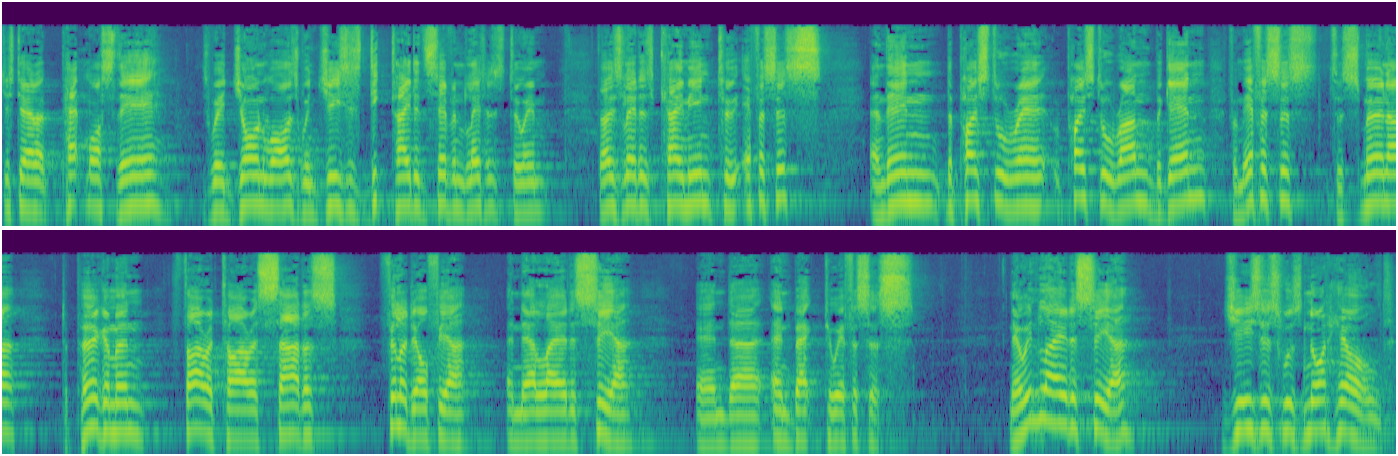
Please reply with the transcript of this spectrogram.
just out at Patmos, there is where John was when Jesus dictated seven letters to him. Those letters came in to Ephesus, and then the postal, ran, postal run began from Ephesus to Smyrna to Pergamon, Thyatira, Sardis, Philadelphia, and now Laodicea and, uh, and back to Ephesus. Now, in Laodicea, Jesus was not held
